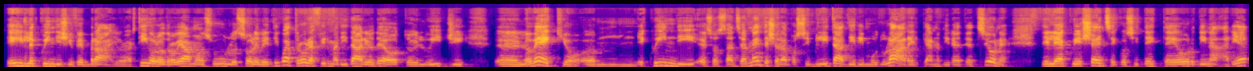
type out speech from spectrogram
e il 15 febbraio. L'articolo lo troviamo sul Sole 24 Ore a firma di Dario Deotto e Luigi eh, Lovecchio um, e quindi eh, sostanzialmente c'è la possibilità di rimodulare il piano di radiazione delle acquiescenze cosiddette ordinarie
